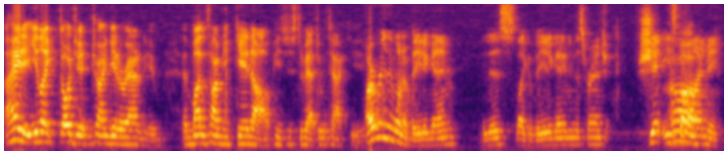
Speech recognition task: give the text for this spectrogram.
I hate it. You like dodge it and try and get around him, and by the time you get up, he's just about to attack you. I really want a Vita game. This like a Vita game in this franchise. Shit, he's Oh. behind me.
